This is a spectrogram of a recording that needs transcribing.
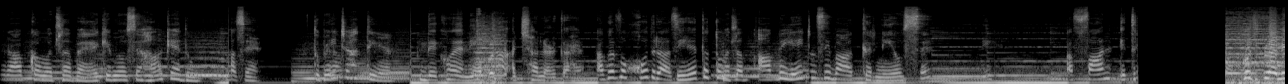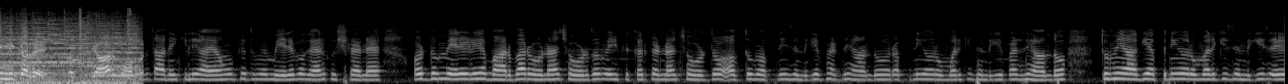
پھر آپ کا مطلب ہے کہ میں اسے ہاں کہہ دوں؟ ہاں بس ہے تو پھر چاہتی ہیں؟ دیکھو اینی اچھا لڑکا ہے۔ اگر وہ خود راضی ہے تو مطلب آپ نے یہی بات کرنی ہے اس سے؟ عفان اتنی کچھ پلاننگ نہیں کر رہے۔ بس محبت بتانے کے لیے آیا ہوں کہ تمہیں میرے بغیر خوش رہنا ہے اور تم میرے لیے بار بار رونا چھوڑ دو میری فکر کرنا چھوڑ دو۔ اب تم اپنی زندگی پر دھیان دو اور اپنی اور عمر کی زندگی پر دھیان دو۔ تمہیں آگے اپنی اور عمر کی زندگی سے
